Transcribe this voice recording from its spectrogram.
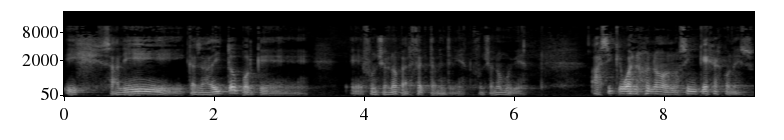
y salí calladito porque eh, funcionó perfectamente bien, funcionó muy bien. Así que bueno, no, no, sin quejas con eso.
